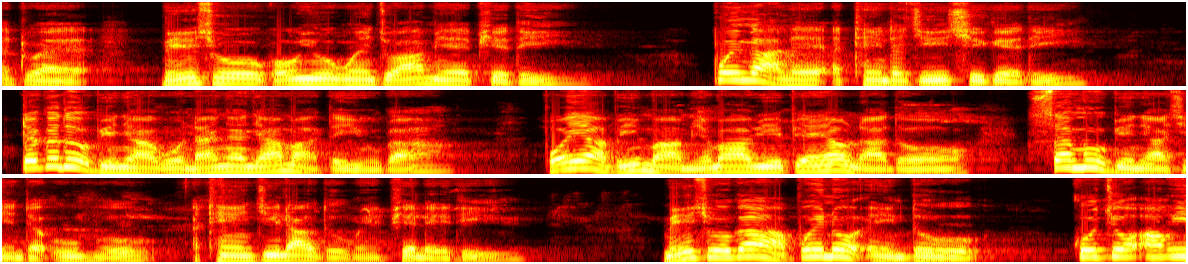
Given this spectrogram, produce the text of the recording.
အတွက်မေရှိုးဂုံယိုဝင်ကြွားမြဲဖြစ်သည်ပွင့်ကလည်းအထင်တကြီးရှိခဲ့သည်တက္ကသိုလ်ပညာကိုနိုင်ငံသားမှတည်ယူကဘွဲရပြီးမှမြန်မာပြည်ပြန်ရောက်လာတော့ စက်မှုပညာရှင်တဦးမှုအထင်ကြီးလောက်သူဝင်ဖြစ်လေသည်မေရှိုးကပွင့်တို့အိမ်သို့ကိုကျော်အောင်၏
